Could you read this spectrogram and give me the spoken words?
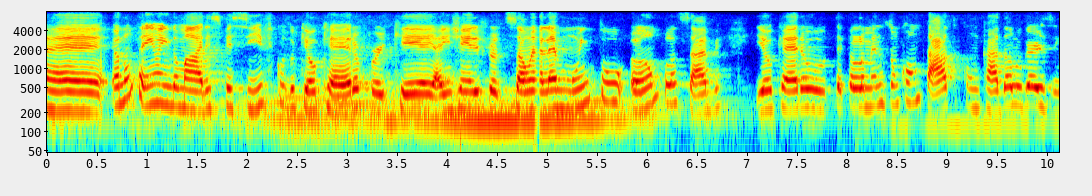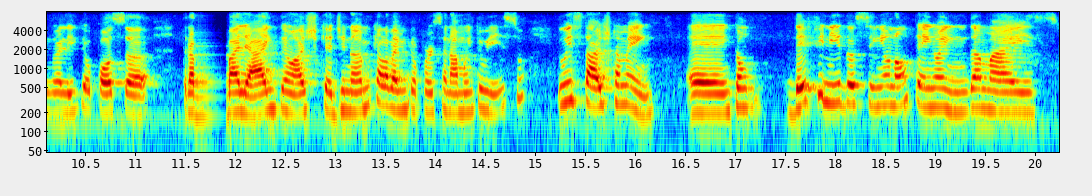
É, eu não tenho ainda uma área específica do que eu quero, porque a engenharia de produção ela é muito ampla, sabe? E eu quero ter pelo menos um contato com cada lugarzinho ali que eu possa trabalhar. Então, eu acho que a dinâmica ela vai me proporcionar muito isso. E o estágio também. É, então, definido assim eu não tenho ainda, mas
